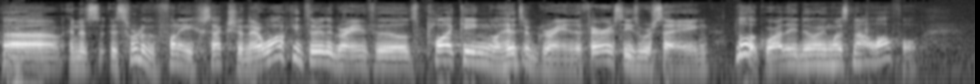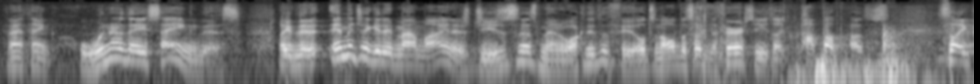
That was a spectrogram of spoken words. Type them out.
Uh, and it's, it's, sort of a funny section. They're walking through the grain fields, plucking heads of grain. The Pharisees were saying, Look, why are they doing what's not lawful? And I think, when are they saying this? Like the image I get in my mind is Jesus and his men walking through the fields, and all of a sudden the Pharisees like pop up. It's like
